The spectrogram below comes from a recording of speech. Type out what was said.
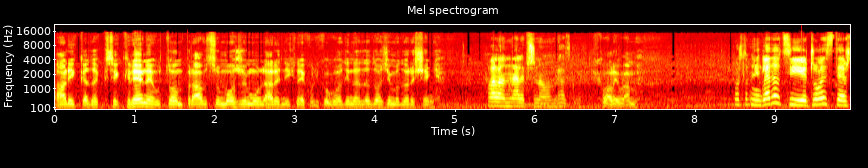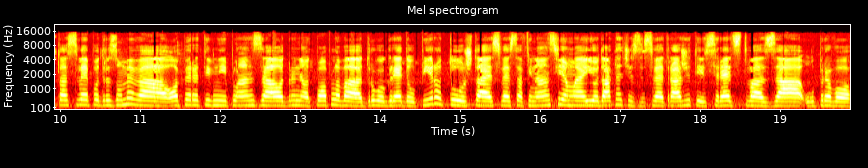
ali kada se krene u tom pravcu možemo u narednih nekoliko godina da dođemo do rešenja. Hvala vam najlepše na ovom razgovoru. Hvala i vama. Poštovani gledalci, čuli ste šta sve podrazumeva operativni plan za odbrane od poplava drugog reda u Pirotu, šta je sve sa financijama i odakle će se sve tražiti sredstva za upravo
